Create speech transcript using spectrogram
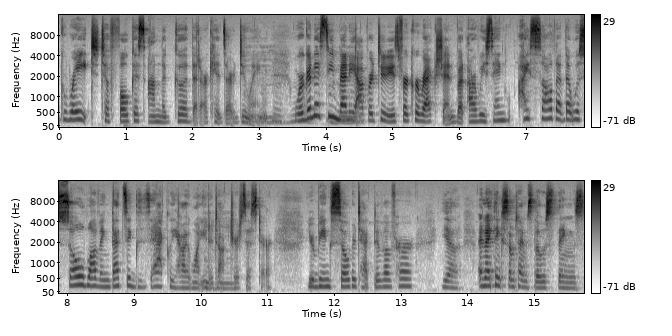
great to focus on the good that our kids are doing. Mm-hmm. mm-hmm. We're going to see mm-hmm. many opportunities for correction, but are we saying, I saw that that was so loving? That's exactly how I want you mm-hmm. to talk to mm-hmm. your sister. You're being so protective of her Yeah. And I think sometimes those things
